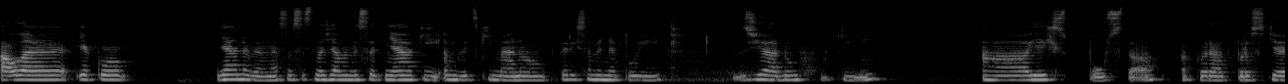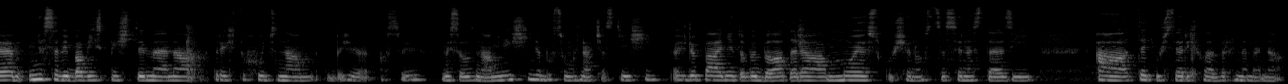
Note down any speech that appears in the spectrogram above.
Ale jako, já nevím, já jsem se snažila vymyslet nějaký anglický jméno, který se mi nepojí s žádnou chutí. A je jich spousta, akorát prostě mně se vybaví spíš ty jména, kterých tu chuť znám, jakoby, že asi my jsou známější nebo jsou možná častější. Každopádně to by byla teda moje zkušenost se synestézí a teď už se rychle vrhneme na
